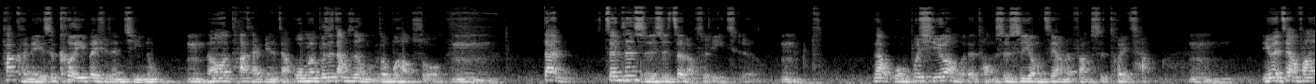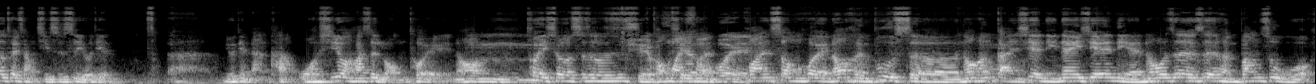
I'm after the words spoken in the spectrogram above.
他可能也是刻意被学生激怒，嗯然后他才变成这样。我们不是当事人，我们都不好说。嗯但真真实实是这老师离职了。嗯那我不希望我的同事是用这样的方式退场，嗯因为这样方式退场其实是有点呃有点难看。我希望他是龙退，然后嗯退休的时候是学同学们欢送会，然后很不舍，然后很感谢你那一些年，然后真的是很帮助我。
